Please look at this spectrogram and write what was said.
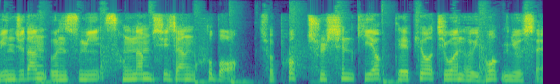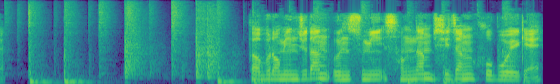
민주당 은수미 성남시장 후보, 조폭 출신 기업 대표 지원 의혹 뉴스. 더불어민주당 은수미 성남시장 후보에게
